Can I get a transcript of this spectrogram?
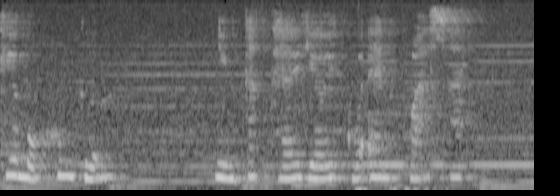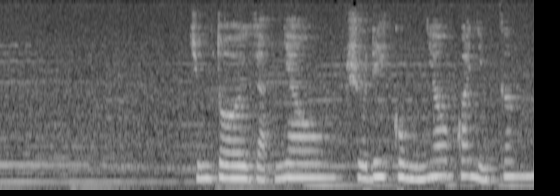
kia một khung cửa nhưng cách thế giới của em quá xa. Chúng tôi gặp nhau rồi đi cùng nhau qua những cơn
